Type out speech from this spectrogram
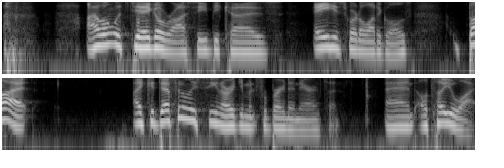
I went with Diego Rossi because a he scored a lot of goals, but I could definitely see an argument for Brenden Aaronson, and I'll tell you why.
